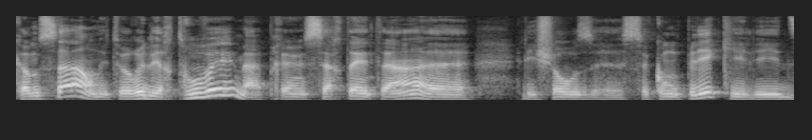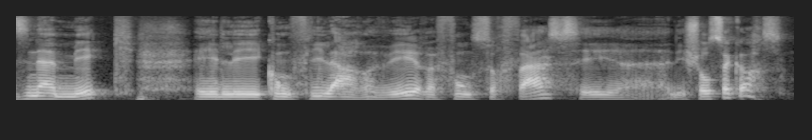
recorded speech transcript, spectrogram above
comme ça, on est heureux de les retrouver, mais après un certain temps, euh, les choses se compliquent et les dynamiques et les conflits larvés refont surface et les choses se corsent.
